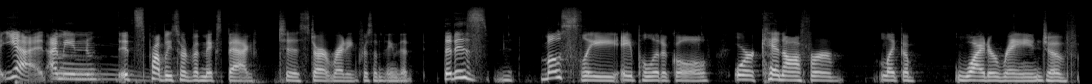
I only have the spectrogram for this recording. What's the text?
yeah, I mean, it's probably sort of a mixed bag to start writing for something that that is mostly apolitical or can offer like a wider range of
